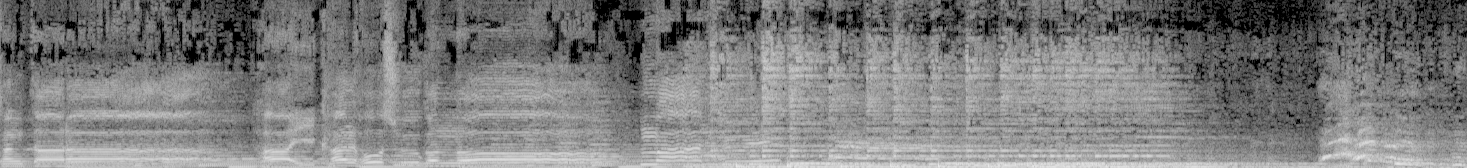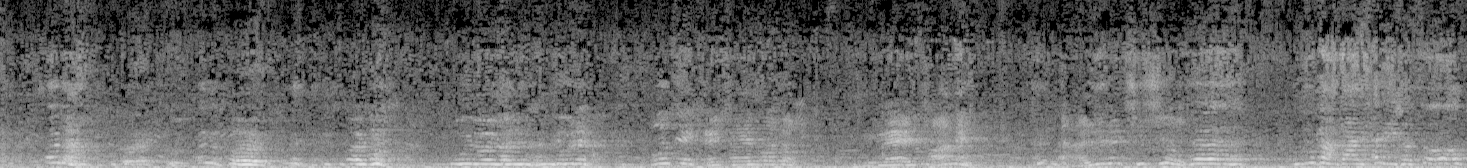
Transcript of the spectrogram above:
조상 따라 바이칼 호수 건너 만주의 아이고, 오늘 가는 한겨울에 어째 개천에 빠져 내 밤에 난리를 치시오. 누가 날 살리셨어?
